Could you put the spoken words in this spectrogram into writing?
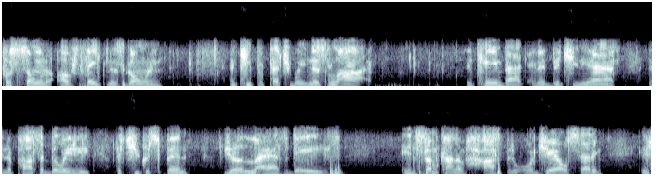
persona of fakeness going and keep perpetuating this lie. It came back and it bit you in the ass. And the possibility that you could spend your last days in some kind of hospital or jail setting is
